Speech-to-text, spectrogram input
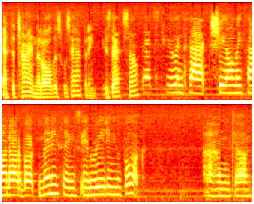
at the time that all this was happening. Is that so? That's true. In fact, she only found out about many things in reading the book. And um,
